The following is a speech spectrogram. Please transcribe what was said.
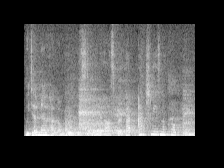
we don't know how long he'll be staying with us, but that actually isn't a problem.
